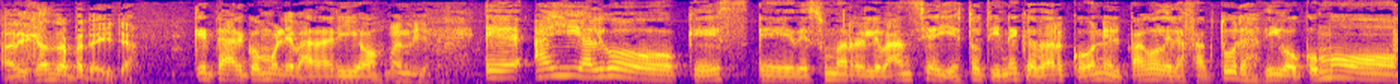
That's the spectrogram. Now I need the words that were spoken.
Alejandra Pereira. ¿Qué tal? ¿Cómo le va, Darío? Buen día. Eh, hay algo que es eh, de suma relevancia y esto tiene que ver con el pago de las facturas. Digo, ¿cómo,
